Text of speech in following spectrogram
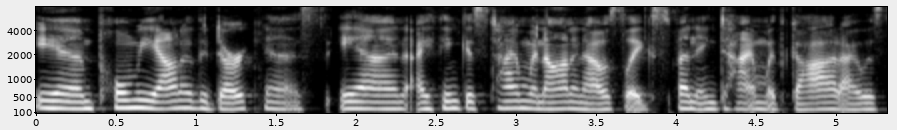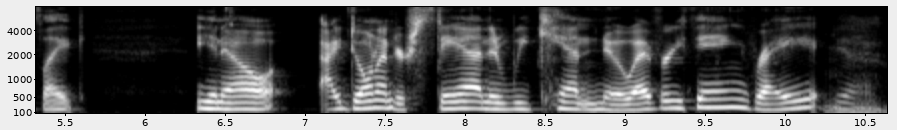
and pull me out of the darkness. And I think as time went on, and I was like spending time with God, I was like, you know, I don't understand, and we can't know everything, right? Yeah. Mm-hmm.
